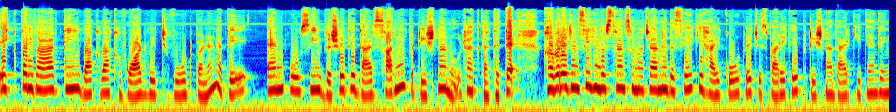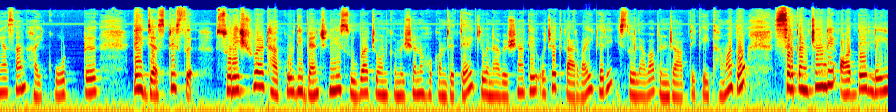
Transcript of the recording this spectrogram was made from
ਇੱਕ ਪਰਿਵਾਰ ਦੀ ਵੱਖ-ਵੱਖ ਵਾਰਡ ਵਿੱਚ ਵੋਟ ਬਣਨ ਅਤੇ ਐਨ ਓ ਸੀ ਵਿਸ਼ੇ ਤੇ ਦਾਇਰ ਸਾਰੀਆਂ ਪਟੀਸ਼ਨਾਂ ਨੂੰ ਰੱਦ ਕਰ ਦਿੱਤਾ ਹੈ। ਖਬਰ ਏਜੰਸੀ ਹਿੰਦੁਸਤਾਨ ਸਮਾਚਾਰ ਨੇ ਦੱਸਿਆ ਕਿ ਹਾਈ ਕੋਰਟ ਵਿੱਚ ਇਸ ਬਾਰੇ ਕਈ ਪਟੀਸ਼ਨਾਂ ਦਾਇਰ ਕੀਤੀਆਂ ਗਈਆਂ ਸਨ। ਹਾਈ ਕੋਰਟ ਦੇ ਜਸਟਿਸ ਸੁਰੇਸ਼ਵਰ ਠਾਕੁਰ ਦੀ ਬੈਂਚ ਨੇ ਸੂਬਾ ਚੋਣ ਕਮਿਸ਼ਨ ਨੂੰ ਹੁਕਮ ਦਿੱਤਾ ਹੈ ਕਿ ਉਹ ਵਿਸ਼ਿਆਂ ਤੇ ਉਚਿਤ ਕਾਰਵਾਈ ਕਰੇ। ਇਸ ਤੋਂ ਇਲਾਵਾ ਪੰਜਾਬ ਦੇ ਕਈ ਥਾਵਾਂ ਤੋਂ ਸਰਪੰਚਾਂ ਦੇ ਅਹੁਦੇ ਲਈ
